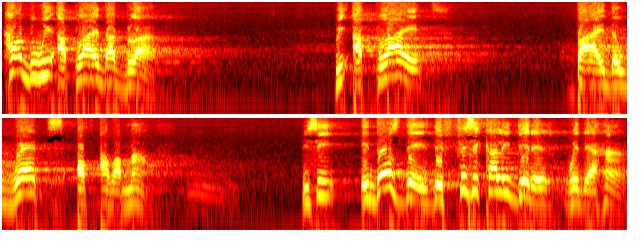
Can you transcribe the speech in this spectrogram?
How do we apply that blood? We apply it by the words of our mouth. You see, in those days, they physically did it with their hand,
